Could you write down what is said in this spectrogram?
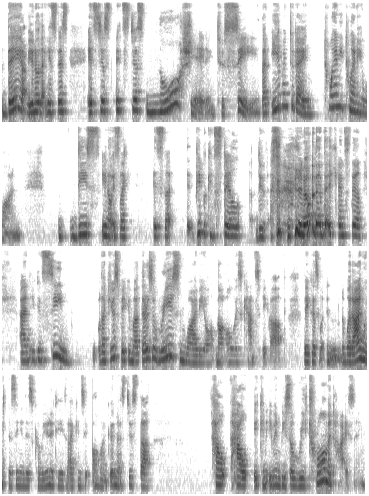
They are you know like it's this it's just it's just nauseating to see that even today in 2021 these you know it's like it's that people can still do this you know that they can still and you can see like you're speaking about there's a reason why we all not always can speak up because what, what i'm witnessing in these communities i can see oh my goodness just the how how it can even be so re-traumatizing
